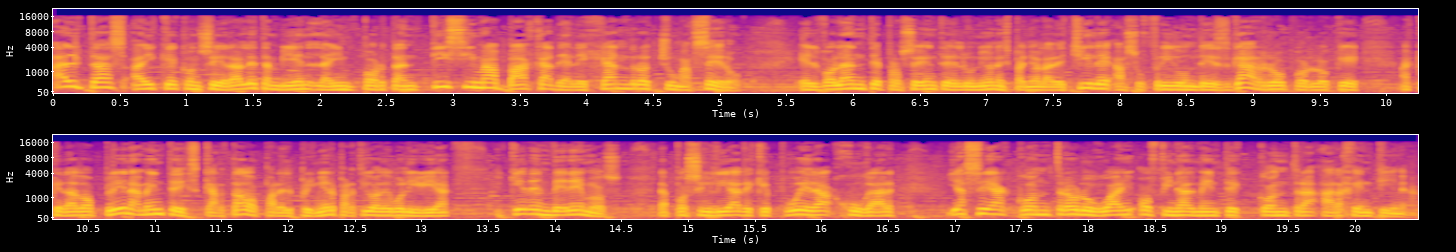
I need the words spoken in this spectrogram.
altas hay que considerarle también la importantísima baja de Alejandro Chumacero el volante procedente de la Unión Española de Chile ha sufrido un desgarro, por lo que ha quedado plenamente descartado para el primer partido de Bolivia y queda en veremos la posibilidad de que pueda jugar ya sea contra Uruguay o finalmente contra Argentina.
